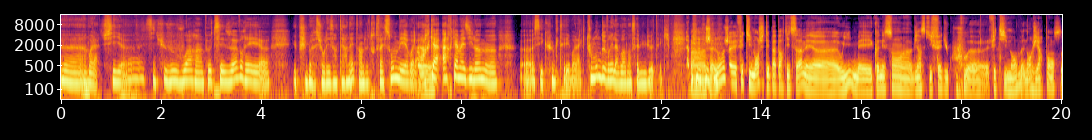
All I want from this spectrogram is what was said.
voilà, si si tu veux voir un peu de ses œuvres et et puis bah, sur les internets hein, de toute façon, mais voilà, ah Arkham Asylum euh, c'est culte et voilà, tout le monde devrait l'avoir dans sa bibliothèque. Eh ben, non, effectivement, j'étais pas parti de ça, mais euh, oui, mais connaissant euh, bien ce qu'il fait, du coup, effectivement, maintenant que j'y repense,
